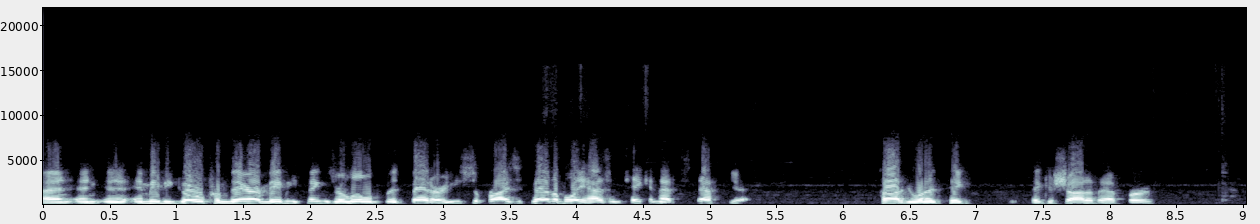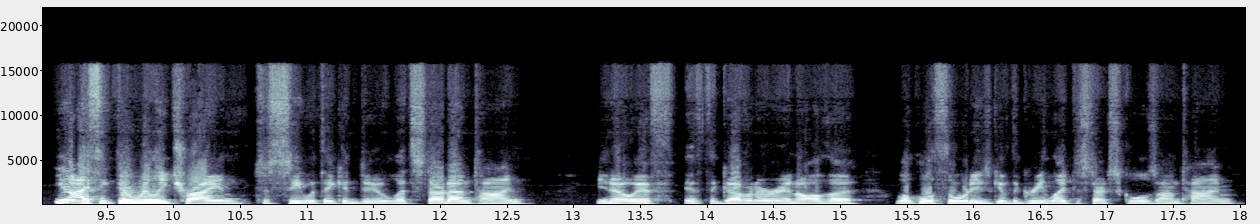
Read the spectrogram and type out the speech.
and, and, and maybe go from there. Maybe things are a little bit better. Are you surprised that PIAA hasn't taken that step yet? Todd, do you want to take take a shot at that first? You know, I think they're really trying to see what they can do. Let's start on time. You know, if if the governor and all the local authorities give the green light to start schools on time,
